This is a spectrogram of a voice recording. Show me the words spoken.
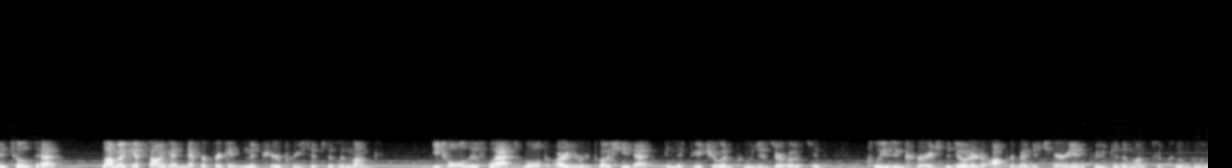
Until death, Lama Gesang had never forgotten the pure precepts as a monk. He told his last will to Arjia Rinpoche that in the future when pujas are hosted, please encourage the donor to offer vegetarian food to the monks of Kumbum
